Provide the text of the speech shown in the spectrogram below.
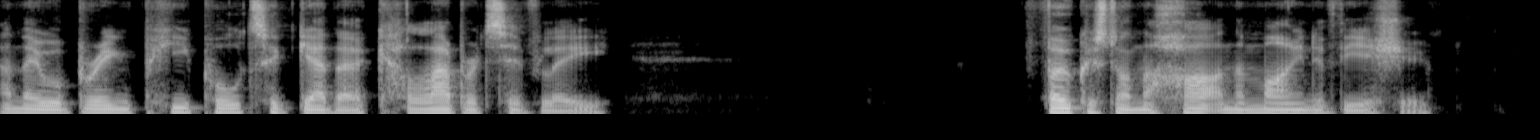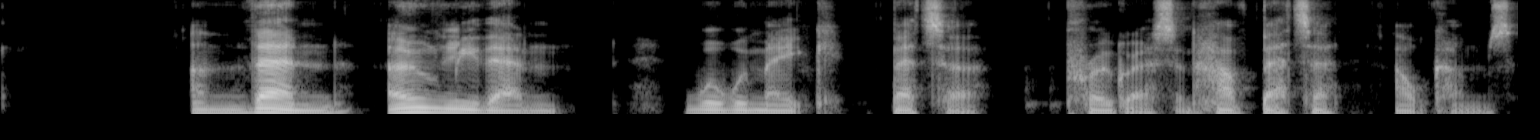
and they will bring people together collaboratively focused on the heart and the mind of the issue and then only then will we make better progress and have better outcomes.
